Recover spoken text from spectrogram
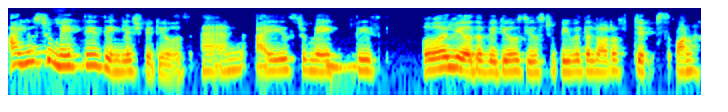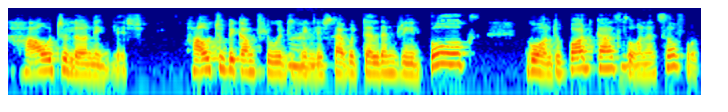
I used to make these English videos and I used to make mm-hmm. these earlier, the videos used to be with a lot of tips on how to learn English, how to become fluent mm-hmm. in English. So I would tell them read books, go on to podcasts, mm-hmm. so on and so forth.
